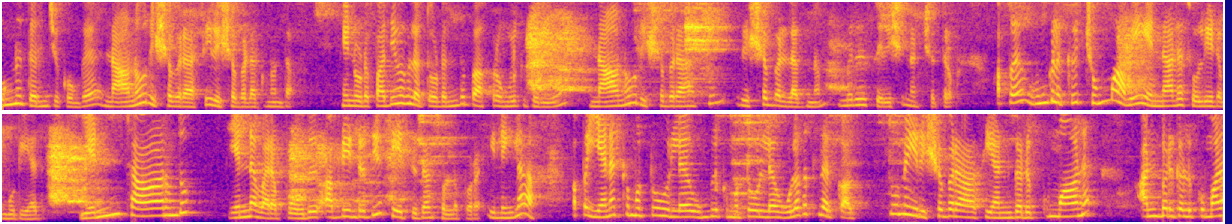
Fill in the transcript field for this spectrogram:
ஒன்று தெரிஞ்சுக்கோங்க. நானும் ரிஷபராசி ரிஷப லக்னம் தான். என்னோட பதிவுகளை தொடர்ந்து பார்க்குறவங்களுக்கு தெரியும். நானும் ரிஷபராசி ரிஷப லக்னம் மிருசிரிஷ நட்சத்திரம். அப்போ உங்களுக்கு சும்மாவே என்னால் சொல்லிட முடியாது. என் சார்ந்தும் என்ன வரப்போகுது அப்படின்றதையும் சேர்த்து தான் சொல்ல போகிறேன் இல்லைங்களா? அப்போ எனக்கு மட்டும் இல்லை உங்களுக்கு மட்டும் இல்லை உலகத்தில் இருக்க அத்துணை ரிஷபராசி அன்களுக்குமான அன்பர்களுக்குமான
